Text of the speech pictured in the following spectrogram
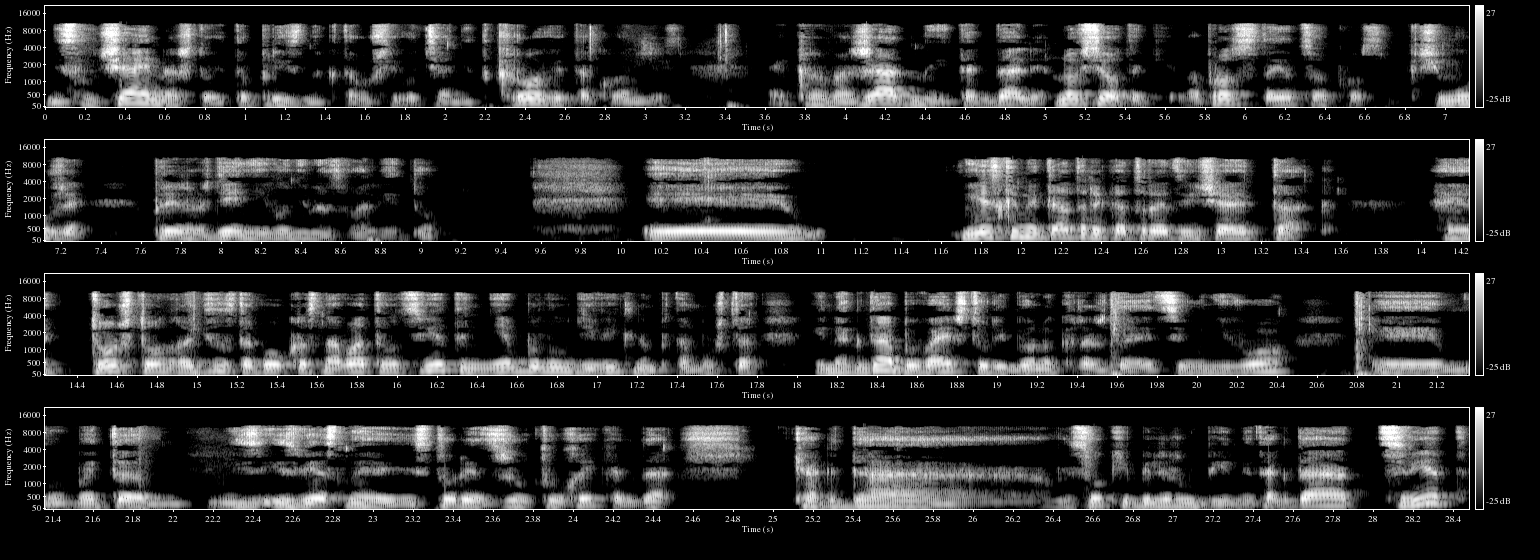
не случайно, что это признак того, что его тянет крови, такой он есть э, кровожадный и так далее. Но все-таки вопрос остается вопросом, почему же при рождении его не назвали Дом? И есть комментаторы, которые отвечают так. Э, то, что он родился такого красноватого цвета, не было удивительным, потому что иногда бывает, что ребенок рождается, и у него э, это известная история с желтухой, когда, когда высокий билирубин, и тогда цвет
